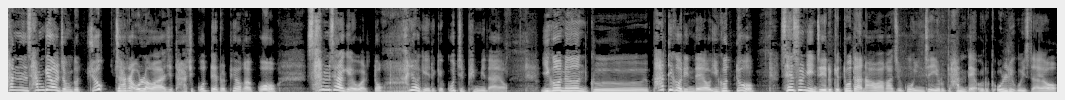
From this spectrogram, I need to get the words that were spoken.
한 3개월 정도 쭉 자라 올라와야지 다시 꽃대를 피워갖고 3, 4개월 또 화려하게 이렇게 꽃이 핍니다요. 이거는 그 파티걸인데요. 이것도 새순이 이제 이렇게 돋아 나와가지고 이제 이렇게 한 대 이렇게 올리고 있어요.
